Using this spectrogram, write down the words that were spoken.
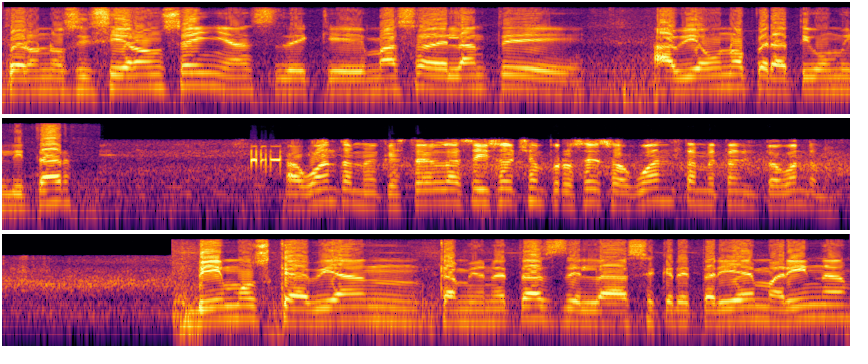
pero nos hicieron señas de que más adelante había un operativo militar. Aguántame, que está en la 68 en proceso, aguántame tantito, aguántame. Vimos que habían camionetas de la Secretaría de Marina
